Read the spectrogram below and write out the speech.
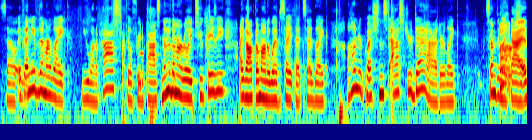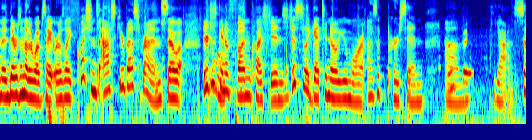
So if any of them are like, you want to pass, feel free to pass. None of them are really too crazy. I got them on a website that said like 100 questions to ask your dad or like something like that. And then there was another website where I was like, questions ask your best friend. So they're just kind of fun questions just to like get to know you more as a person. Um, yeah. So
